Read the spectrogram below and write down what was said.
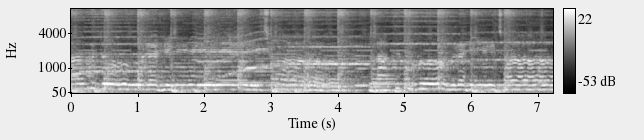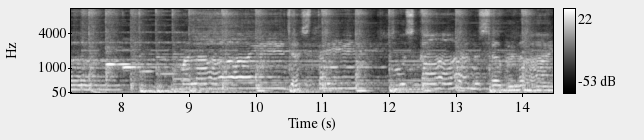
लाग्दो रहेछ लाग्दो रहेछ। मलाई जस्तै मुस्कान सबलाई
